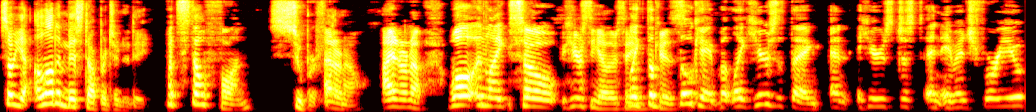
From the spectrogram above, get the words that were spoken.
So yeah, a lot of missed opportunity. But still fun. Super fun. I don't know. I don't know. Well, and like, so here's the other thing. like the because okay, but like here's the thing, and here's just an image for you:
